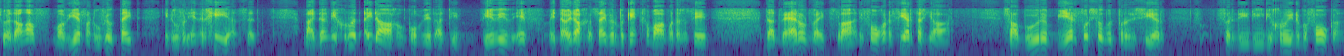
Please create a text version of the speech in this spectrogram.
So dan af maar weer van hoeveel tyd en hoeveel energie jy insit. Maar ek dink die groot uitdaging kom weet dat die WWF met nou dag 'n syfer bekend gemaak wat gesê het dat wêreldwyd in die volgende 40 jaar sal boere meer voedsel moet produseer vir die die die groeiende bevolking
